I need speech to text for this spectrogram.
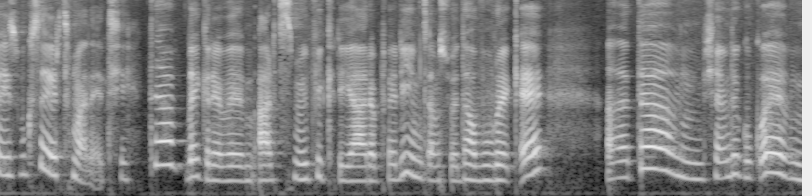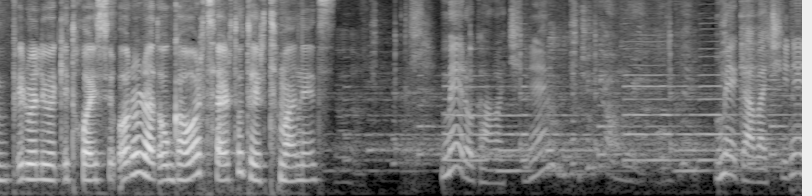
Facebook-ზე ერთმანეთი და ეგრევე არც მიფიქრია არაფერი, იმ წამს ვედავურეკე და შემდეგ უკვე პირველივე კითხვა ის იყო, რომ რატო გავართ საერთოდ ერთმანეთს. მე რო გავაჩინე? მე გავაჩინე.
